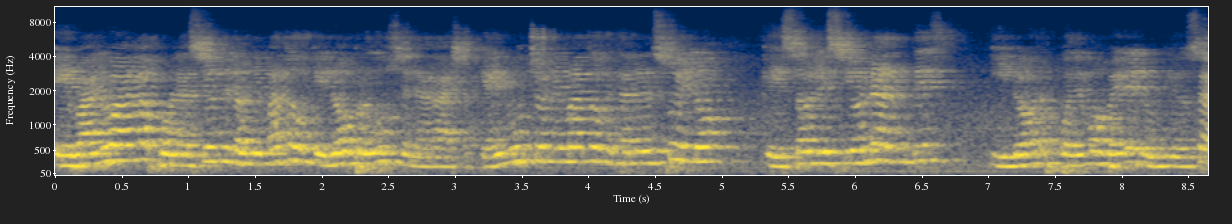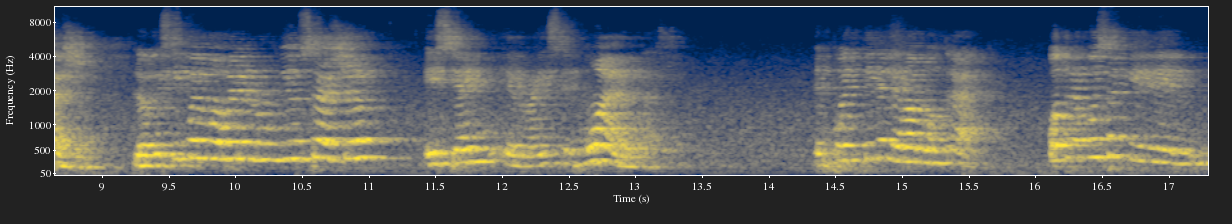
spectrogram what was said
evaluar la población de los nematos que no producen agallas, que hay muchos nematos que están en el suelo que son lesionantes y no los podemos ver en un bioensayo. Lo que sí podemos ver en un bioensayo es si hay raíces muertas. Después Tira le va a mostrar otra cosa que,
